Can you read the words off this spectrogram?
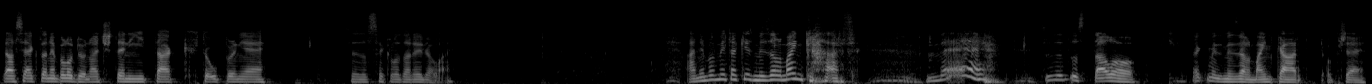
To asi jak to nebylo donačtený, tak to úplně se zaseklo tady dole. A nebo mi taky zmizel minecart. ne, co se to stalo? Tak mi zmizel minecart, dobře.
